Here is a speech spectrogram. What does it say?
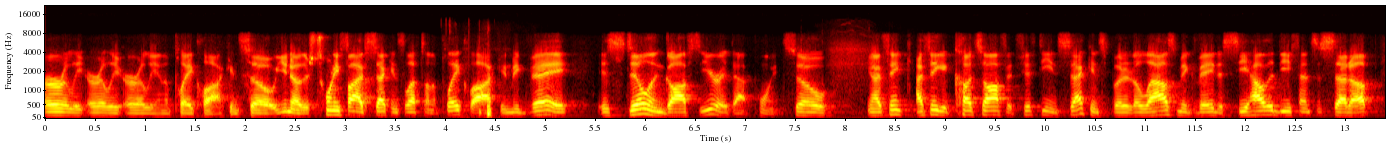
early, early, early in the play clock. And so, you know, there's 25 seconds left on the play clock, and McVay is still in Goff's ear at that point. So, you know, I think I think it cuts off at 15 seconds, but it allows McVay to see how the defense is set up.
